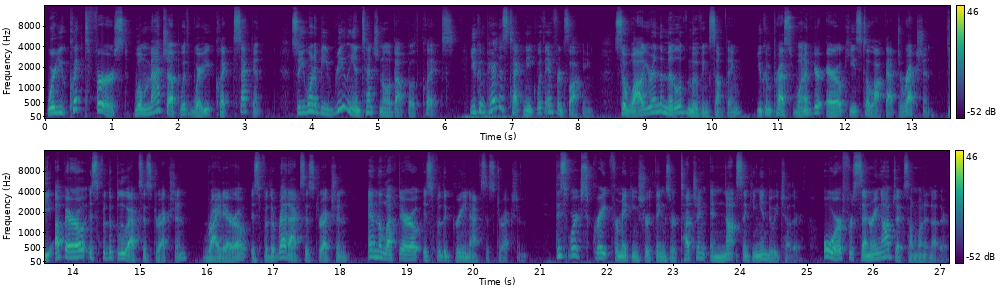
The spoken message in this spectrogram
Where you clicked first will match up with where you clicked second. So you want to be really intentional about both clicks. You can pair this technique with inference locking. So while you're in the middle of moving something, you can press one of your arrow keys to lock that direction. The up arrow is for the blue axis direction, right arrow is for the red axis direction, and the left arrow is for the green axis direction. This works great for making sure things are touching and not sinking into each other, or for centering objects on one another.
